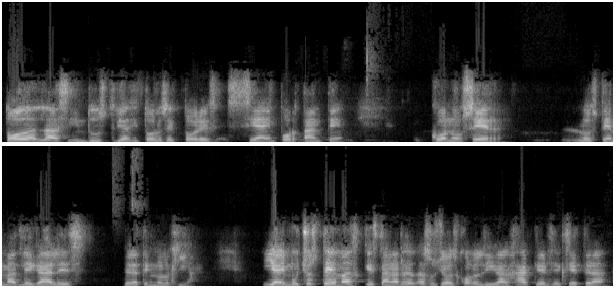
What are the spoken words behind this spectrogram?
todas las industrias y todos los sectores sea importante conocer los temas legales de la tecnología. Y hay muchos temas que están asociados con los legal hackers, etcétera,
